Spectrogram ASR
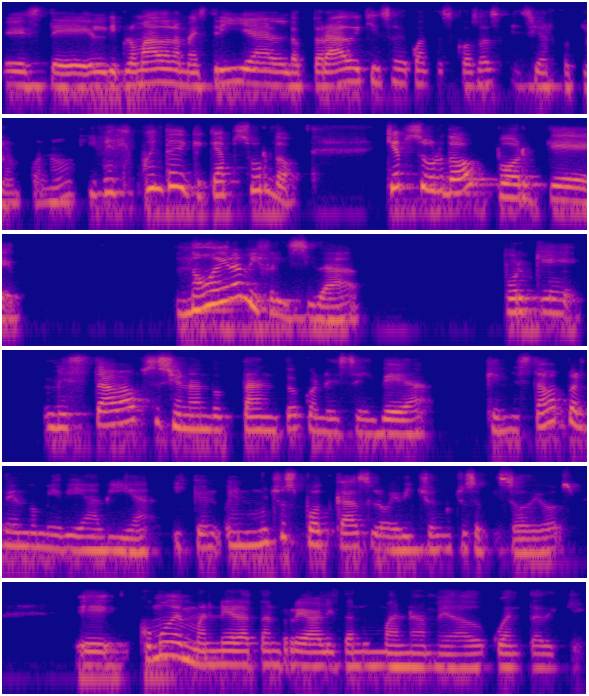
este, el diplomado, la maestría, el doctorado y quién sabe cuántas cosas en cierto tiempo, ¿no? Y me di cuenta de que qué absurdo, qué absurdo porque no era mi felicidad, porque me estaba obsesionando tanto con esa idea que me estaba perdiendo mi día a día y que en, muchos podcasts, lo he dicho en muchos episodios, eh, cómo de manera tan real y tan humana me he dado cuenta de que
